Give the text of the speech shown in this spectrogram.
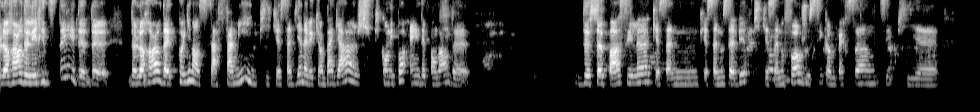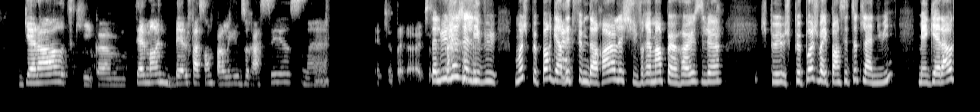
l'horreur de l'hérédité, de, l'horreur d'être pogné dans sa famille, puis que ça vienne avec un bagage, puis qu'on n'est pas indépendant de, de ce passé-là, que ça, nous, que ça nous habite, puis que ça nous forge aussi comme personne. Puis euh, Get Out, qui est comme tellement une belle façon de parler du racisme, etc. Celui-là, je l'ai vu. Moi, je peux pas regarder de films d'horreur. Je suis vraiment peureuse. Là. Je peux, je peux pas, je vais y penser toute la nuit. Mais Get Out,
